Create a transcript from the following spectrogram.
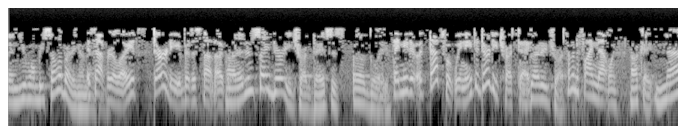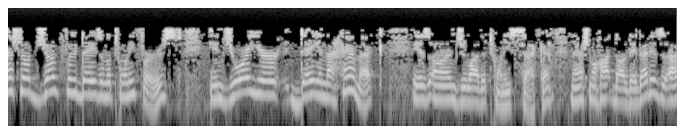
Then you won't be celebrating on that. It's not really. It's dirty, but it's not ugly. Uh, it didn't say dirty truck day. It says ugly. They need it. That's what we need. A dirty truck day. Dirty truck. I'm going to find that one. Okay. National Junk Food Day is on the 21st. Enjoy your day in the hammock is on July the 22nd. National Hot Dog Day. That is, I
